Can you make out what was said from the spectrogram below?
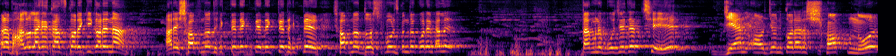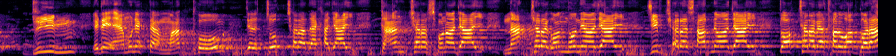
আরে ভালো লাগা কাজ করে, কি করে না? আরে স্বপ্ন দেখতে দেখতে দেখতে দেখতে স্বপ্ন দোষ পর্যন্ত করে ফেলে। তার মানে বোঝা যাচ্ছে জ্ঞান অর্জন করার স্বপ্ন ড্রিম এটা এমন একটা মাধ্যম যেটা চোখ ছাড়া দেখা যায়, কান ছাড়া শোনা যায়, নাক ছাড়া গন্ধ নেওয়া যায়, জিভ ছাড়া স্বাদ নেওয়া যায়, ত্বক ছাড়া ব্যথা অনুভব করা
